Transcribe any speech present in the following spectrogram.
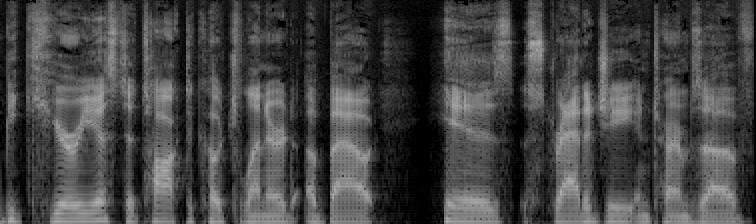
be curious to talk to Coach Leonhard about his strategy in terms of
